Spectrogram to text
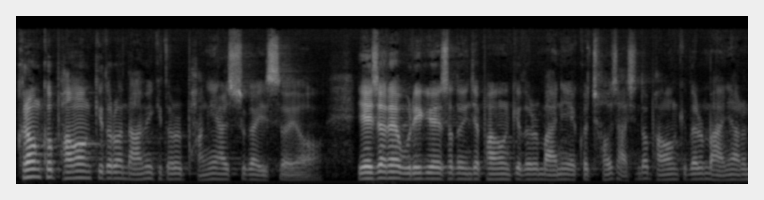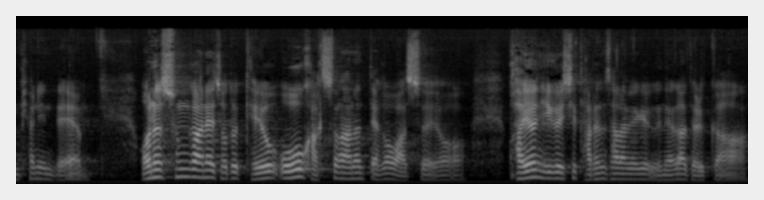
그럼 그 방언 기도로 남의 기도를 방해할 수가 있어요. 예전에 우리 교회에서도 이제 방언 기도를 많이 했고 저 자신도 방언 기도를 많이 하는 편인데 어느 순간에 저도 대오각성하는 때가 왔어요. 과연 이것이 다른 사람에게 은혜가 될까?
